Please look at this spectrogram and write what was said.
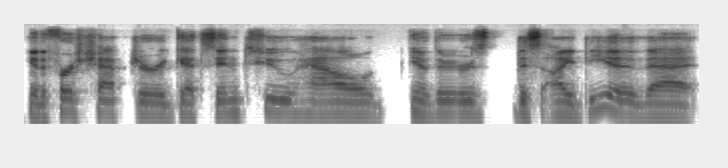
you know the first chapter gets into how you know there's this idea that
